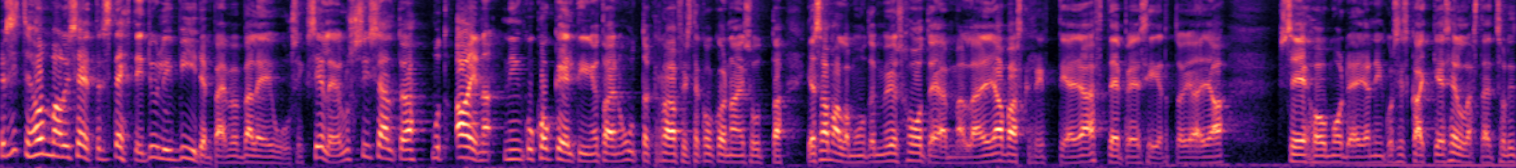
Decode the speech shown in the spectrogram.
Ja sitten se homma oli se, että se tehtiin yli viiden päivän välein uusiksi. Siellä ei ollut sisältöä, mutta aina niin kuin kokeiltiin jotain uutta graafista kokonaisuutta, ja samalla muuten myös HTML ja JavaScriptia ja FTP-siirtoja ja CH-modeja ja niin kuin siis kaikkea sellaista, että se oli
